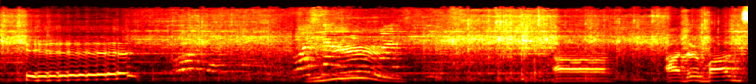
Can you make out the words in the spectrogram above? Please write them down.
What's Yeah. uh, other bugs.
